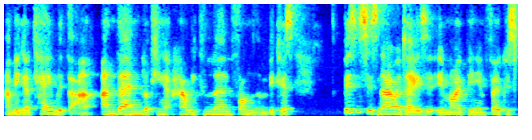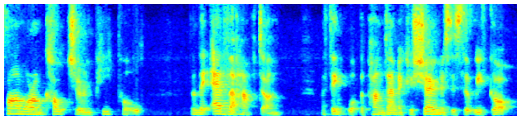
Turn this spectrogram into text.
and being okay with that, and then looking at how we can learn from them. Because businesses nowadays, in my opinion, focus far more on culture and people than they ever have done. I think what the pandemic has shown us is that we've got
